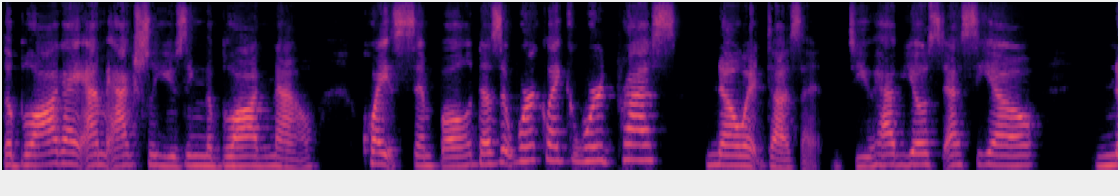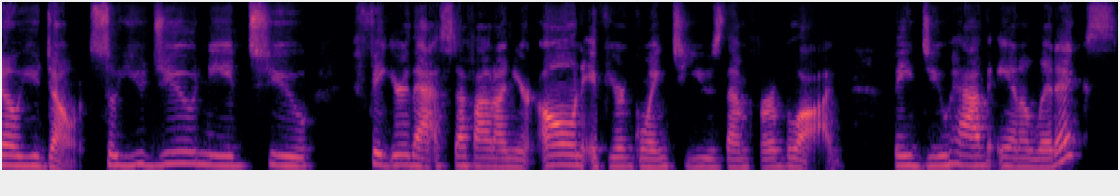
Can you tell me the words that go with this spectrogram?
The blog, I am actually using the blog now. Quite simple. Does it work like WordPress? No, it doesn't. Do you have Yoast SEO? No, you don't. So, you do need to figure that stuff out on your own if you're going to use them for a blog. They do have analytics.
